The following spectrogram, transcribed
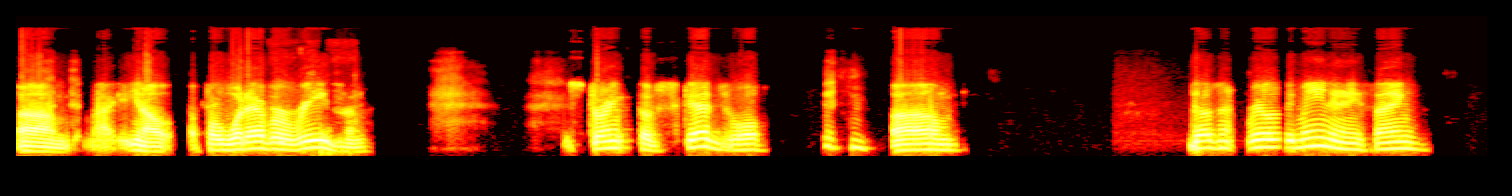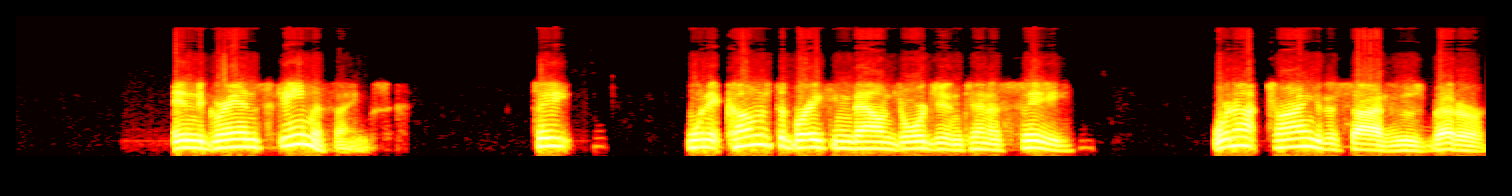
Um, you know, for whatever reason, strength of schedule um, doesn't really mean anything in the grand scheme of things. See, when it comes to breaking down Georgia and Tennessee, we're not trying to decide who's better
